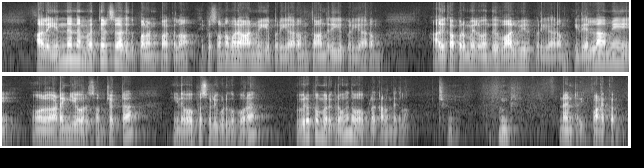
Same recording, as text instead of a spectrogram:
அதில் எந்தெந்த மெத்தட்ஸில் அதுக்கு பலன் பார்க்கலாம். இப்போ சொன்ன மாதிரி ஆன்மீக பரிகாரம் தாந்திரிக பரிகாரம் அதுக்கப்புறமேல் வந்து வாழ்வியல் பரிகாரம் இது எல்லாமே ஒரு அடங்கிய ஒரு சப்ஜெக்டாக இந்த வகுப்பை சொல்லிக் கொடுக்க போகிறேன் விருப்பம் இருக்கிறவங்க இந்த வகுப்பில் கலந்துக்கலாம். நன்றி. நன்றி வணக்கம்.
